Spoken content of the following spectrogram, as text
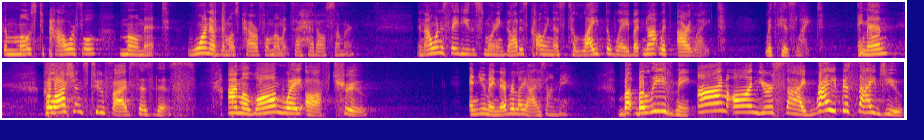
the most powerful moment, one of the most powerful moments I had all summer. And I want to say to you this morning God is calling us to light the way, but not with our light, with His light. Amen? Colossians 2 5 says this I'm a long way off, true, and you may never lay eyes on me. But believe me, I'm on your side, right beside you.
